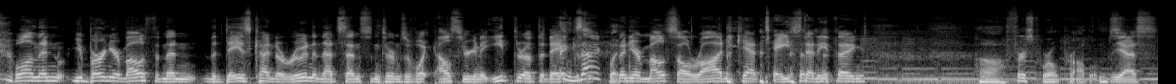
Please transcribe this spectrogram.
Well, and then you burn your mouth, and then the day's kind of ruined in that sense in terms of what else you're going to eat throughout the day. Exactly. Then your mouth's all raw, and you can't taste anything. Oh, first world problems. Yes.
